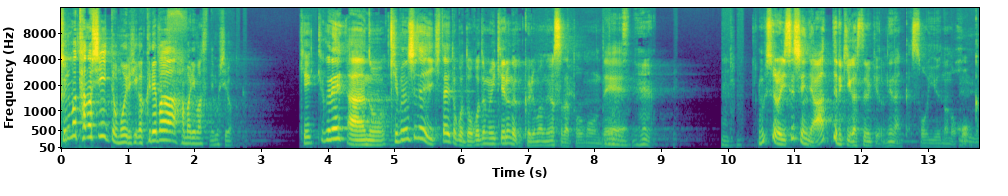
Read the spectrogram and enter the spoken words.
車楽しいって思える日が来ればハマりますねむしろ。結局ねあの気分次第行きたいとこどこでも行けるのが車の良さだと思うんで、うん、ね、むしろ伊勢神に合ってる気がするけどねなんかそういうのの方が、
